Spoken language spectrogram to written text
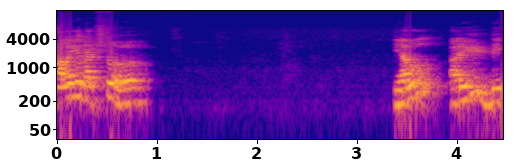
అలాగే next LID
